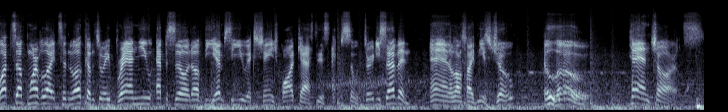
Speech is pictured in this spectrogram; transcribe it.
What's up, Marvelites, and welcome to a brand new episode of the MCU Exchange Podcast. This is episode 37, and alongside me is Joe. Hello. And Charles.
